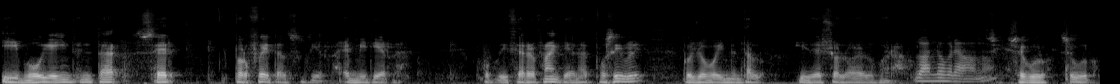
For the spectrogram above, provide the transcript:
Y voy a intentar ser profeta en su tierra, en mi tierra. Como dice el refrán, que no es posible, pues yo voy a intentarlo. Y de eso lo he logrado. Lo has logrado, ¿no? Sí, seguro, seguro.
